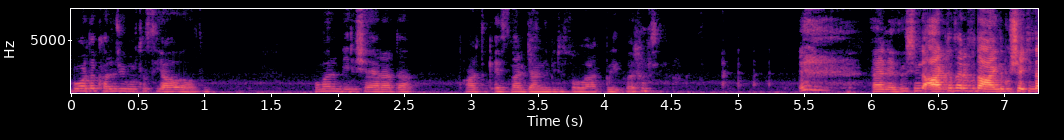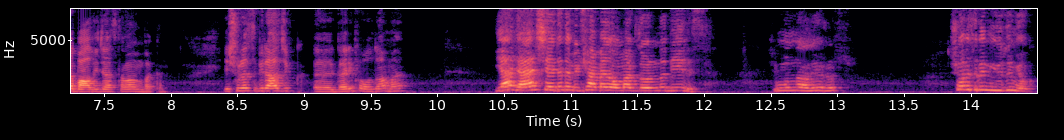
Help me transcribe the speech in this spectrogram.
Bu arada karınca yumurtası yağı aldım. Umarım bir işe yarar da artık esmer genli birisi olarak bıyıklarım. Neyse şimdi arka tarafı da aynı bu şekilde bağlayacağız tamam mı bakın. Ya şurası birazcık e, garip oldu ama. Yani her şeyde de mükemmel olmak zorunda değiliz. Şimdi bunu alıyoruz. Şurası benim yüzüm yok.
